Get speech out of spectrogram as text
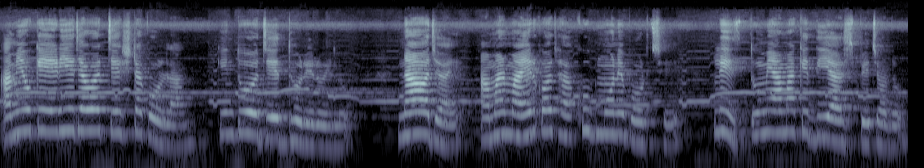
আমি ওকে এড়িয়ে যাওয়ার চেষ্টা করলাম, কিন্তু ও জেদ ধরে রইল। না যায় আমার মায়ের কথা খুব মনে পড়ছে। প্লিজ, তুমি আমাকে দিয়ে আসবে, চলো।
